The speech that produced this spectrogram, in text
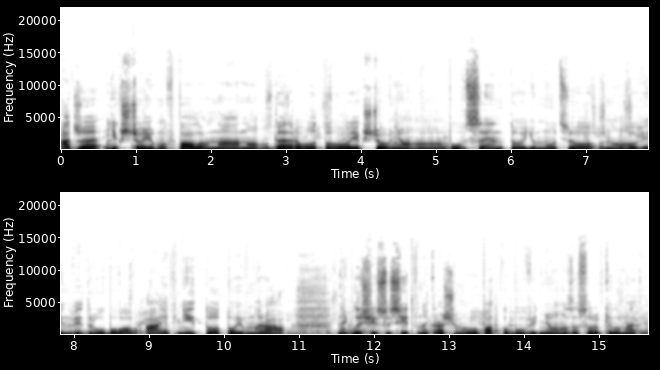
Адже якщо йому впало на ногу дерево, то якщо в нього був син, то йому цю ногу він відрубував. А як ні, то той вмирав. Найближчий сусід в найкращому випадку був від нього за 40 кілометрів.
